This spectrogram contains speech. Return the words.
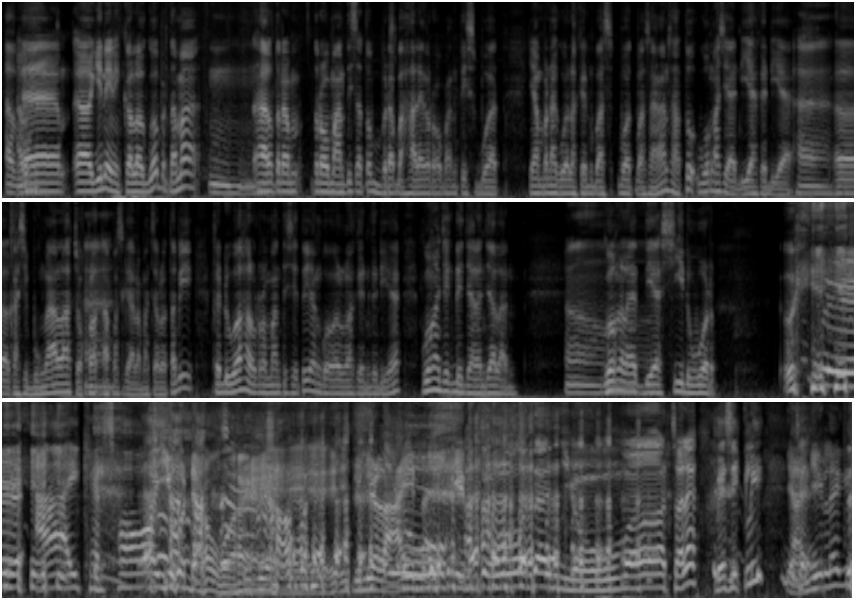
Apa? Eh, eh, gini nih, kalau gua pertama Hmm. hal ter- romantis atau beberapa hal yang romantis buat yang pernah gue lakuin pas, buat pasangan satu gue ngasih hadiah ke dia. Eh, kasih bunga lah coklat Ah. apa segala macam lah tapi kedua hal romantis itu yang gue lakuin ke dia gue ngajak dia jalan-jalan Oh. gue ngeliat dia see the world. I can show you the way Dunia lain. Mungkin tuh dan nyumet Soalnya basically Nyanyi lagi.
